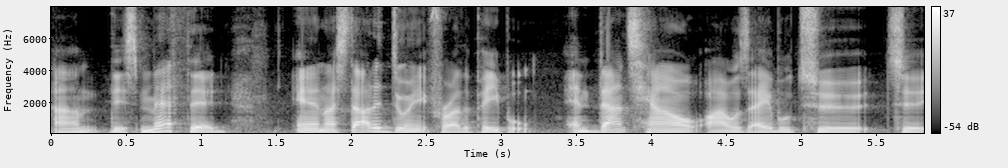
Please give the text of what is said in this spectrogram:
um, this method. And I started doing it for other people and that's how I was able to to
